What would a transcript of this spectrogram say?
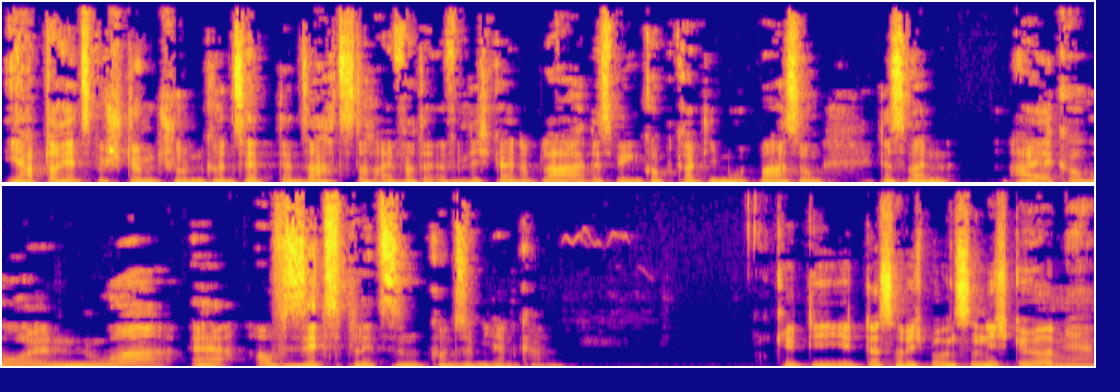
ihr habt doch jetzt bestimmt schon ein Konzept, dann sagt's doch einfach der Öffentlichkeit und bla. Deswegen kommt gerade die Mutmaßung, dass man Alkohol nur äh, auf Sitzplätzen konsumieren kann. Okay, die, das habe ich bei uns noch nicht gehört. Nee.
